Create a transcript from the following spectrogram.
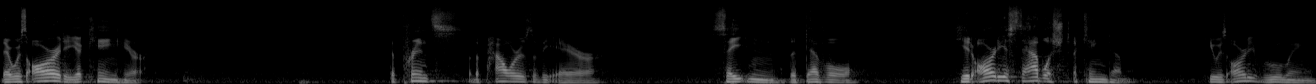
there was already a king here. The prince of the powers of the air, Satan, the devil, he had already established a kingdom. He was already ruling.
